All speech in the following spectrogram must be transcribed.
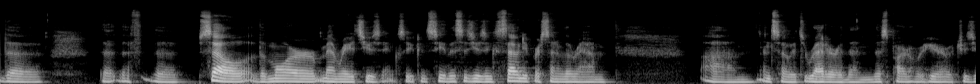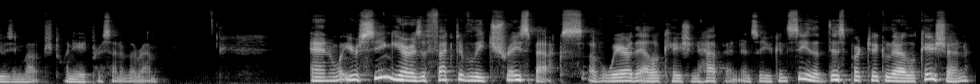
the, the, the, the cell, the more memory it's using. So you can see this is using 70% of the RAM. Um, and so it's redder than this part over here, which is using about 28% of the RAM. And what you're seeing here is effectively tracebacks of where the allocation happened. And so you can see that this particular allocation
